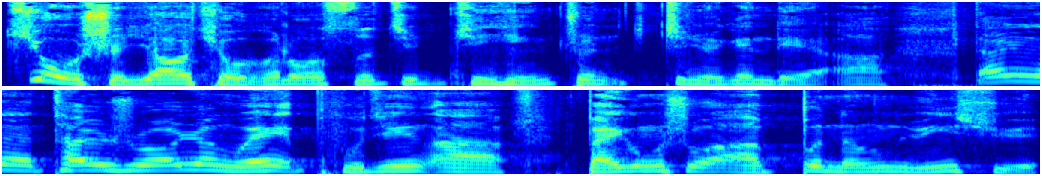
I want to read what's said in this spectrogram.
就是要求俄罗斯进进行政政权更迭啊。但是呢，他是说认为普京啊，白宫说啊，不能允许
